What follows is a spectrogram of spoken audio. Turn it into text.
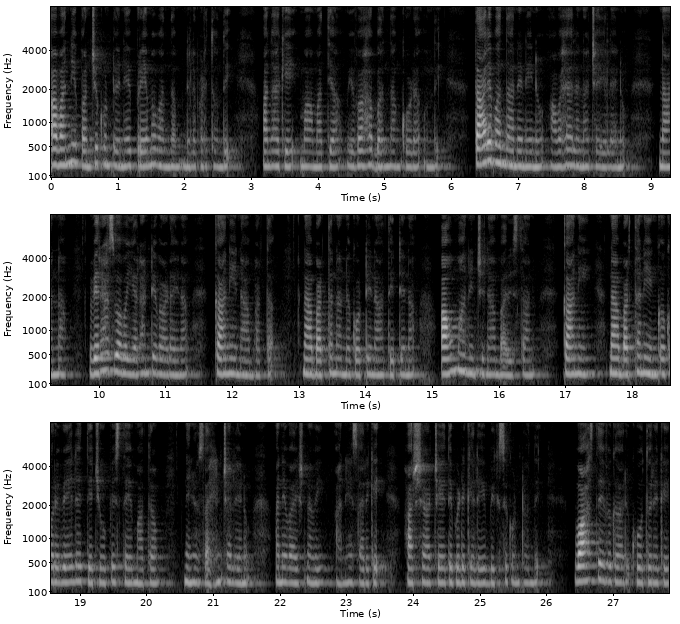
అవన్నీ పంచుకుంటూనే ప్రేమ బంధం నిలబడుతుంది. అలాగే మా మధ్య వివాహ బంధం కూడా ఉంది. తాలిబంధాన్ని నేను అవహేళన చేయలేను. నాన్న విరాజ్ బాబు ఎలాంటి వాడైనా కానీ నా భర్త నా భర్త నన్ను కొట్టినా తిట్టినా అవమానించినా భరిస్తాను. కానీ నా భర్తని ఇంకొకరు వేలెత్తి చూపిస్తే మాత్రం నేను సహించలేను అని వైష్ణవి అనేసరికి హర్ష చేతి పిడికిలి బిగుసుకుంటుంది. వాసుదేవ్ గారు కూతురికి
